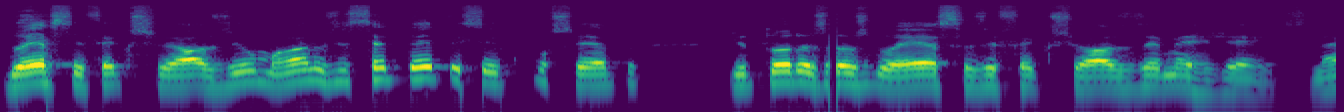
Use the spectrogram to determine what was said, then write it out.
doenças infecciosas em humanos e 75% de todas as doenças infecciosas emergentes. Né?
